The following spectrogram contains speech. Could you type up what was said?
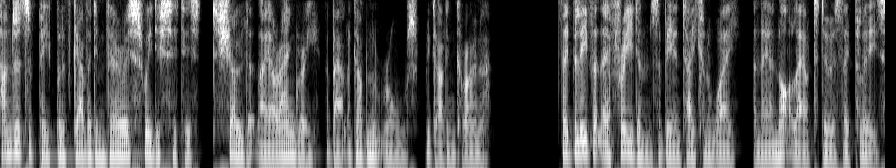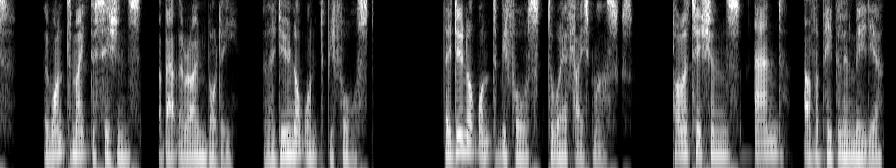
Hundreds of people have gathered in various Swedish cities to show that they are angry about the government rules regarding corona. They believe that their freedoms are being taken away and they are not allowed to do as they please. They want to make decisions about their own body and they do not want to be forced. They do not want to be forced to wear face masks. Politicians and other people in the media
